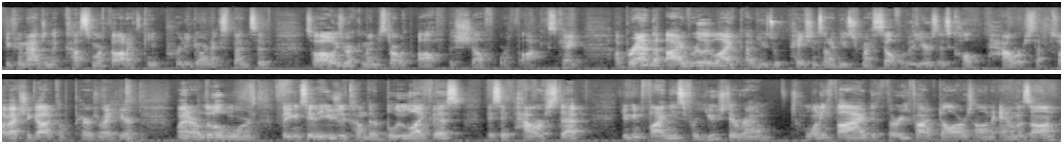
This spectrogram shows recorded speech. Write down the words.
You can imagine that custom orthotics can get pretty darn expensive, so I always recommend to start with off-the-shelf orthotics, okay? A brand that I've really liked, I've used with patients and I've used for myself over the years is called Power Step. So I've actually got a couple pairs right here. Mine are a little worn, but you can see they usually come, they're blue like this. They say Power Step. You can find these for usually around 25 to $35 on Amazon,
